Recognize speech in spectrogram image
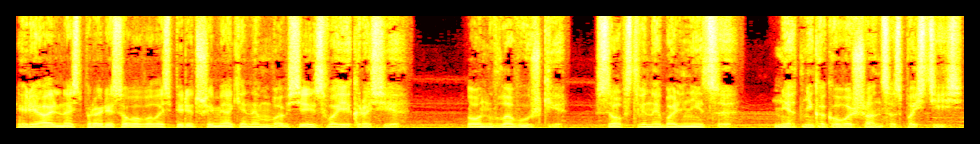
и реальность прорисовывалась перед Шемякиным во всей своей красе. Он в ловушке, собственной больнице, нет никакого шанса спастись.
